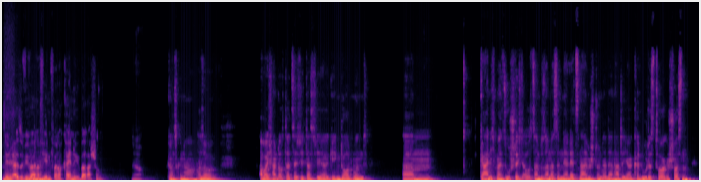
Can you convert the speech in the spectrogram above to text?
Nee, nee, also wir waren Mhm. auf jeden Fall noch keine Überraschung. Ja. Ganz genau. Also, aber ich fand auch tatsächlich, dass wir gegen Dortmund ähm, gar nicht mal so schlecht aussahen, besonders in der letzten halben Stunde. Dann hatte ja Kalu das Tor geschossen.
